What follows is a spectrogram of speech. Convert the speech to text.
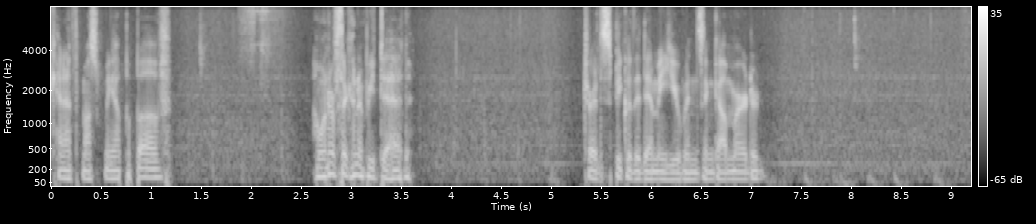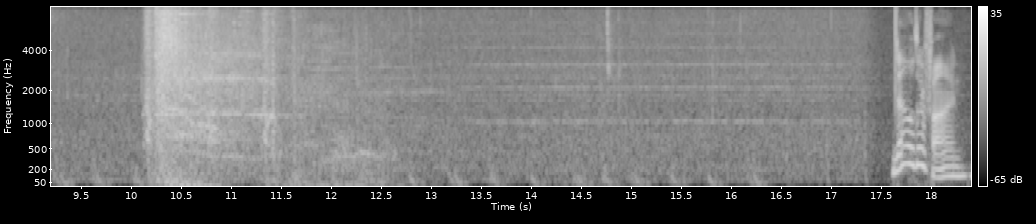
Kenneth must be up above. I wonder if they're gonna be dead. Tried to speak with the demi-humans and got murdered. No, they're fine.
